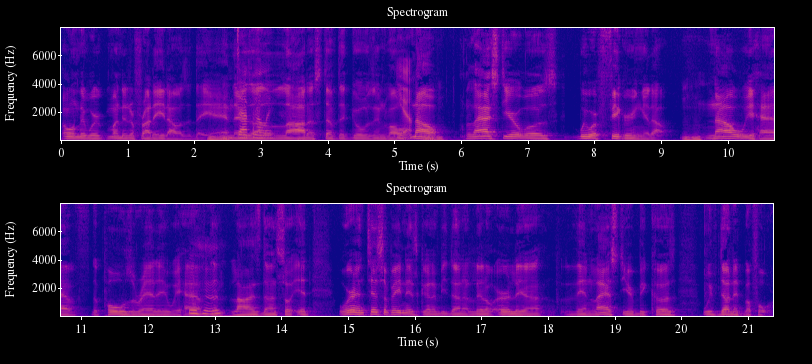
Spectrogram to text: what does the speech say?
only work Monday to Friday, eight hours a day, mm-hmm. and there's Definitely. a lot of stuff that goes involved. Yeah. Now, mm-hmm. last year was we were figuring it out. Mm-hmm. Now we have the poles ready, we have the lines done, so it we're anticipating it's going to be done a little earlier than last year because we've done it before.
